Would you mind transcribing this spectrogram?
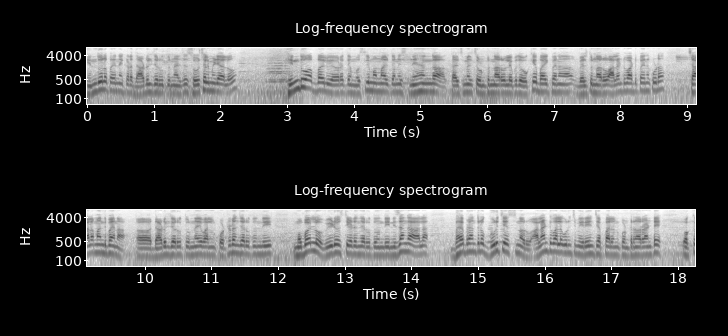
హిందువులపైన ఇక్కడ దాడులు జరుగుతున్నాయి. సోషల్ మీడియాలో హిందూ అబ్బాయిలు ఎవరైతే ముస్లిం అమ్మాయిలతోనే స్నేహంగా కలిసిమెలిసి ఉంటున్నారో లేకపోతే ఒకే బైక్ పైన వెళ్తున్నారో అలాంటి వాటిపైన కూడా చాలా మంది పైన దాడులు జరుగుతున్నాయి. వాళ్ళని కొట్టడం జరుగుతుంది. మొబైల్లో వీడియోస్ తీయడం జరుగుతుంది. నిజంగా అలా భయభ్రాంతులకు గురి చేస్తున్నారు. అలాంటి వాళ్ళ గురించి మీరు ఏం చెప్పాలనుకుంటున్నారు? అంటే ఒక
